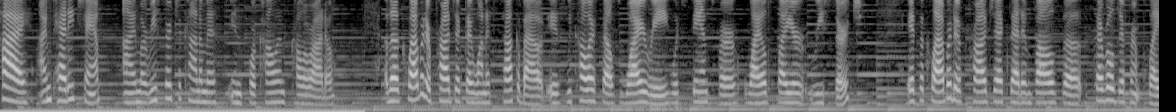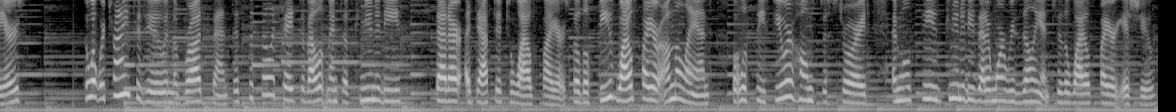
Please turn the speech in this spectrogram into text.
Hi, I'm Patty Champ. I'm a research economist in Fort Collins, Colorado. The collaborative project I wanted to talk about is we call ourselves WIRE, which stands for Wildfire Research. It's a collaborative project that involves uh, several different players. So what we're trying to do in the broad sense is facilitate development of communities that are adapted to wildfires. So there'll be wildfire on the land, but we'll see fewer homes destroyed and we'll see communities that are more resilient to the wildfire issue.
